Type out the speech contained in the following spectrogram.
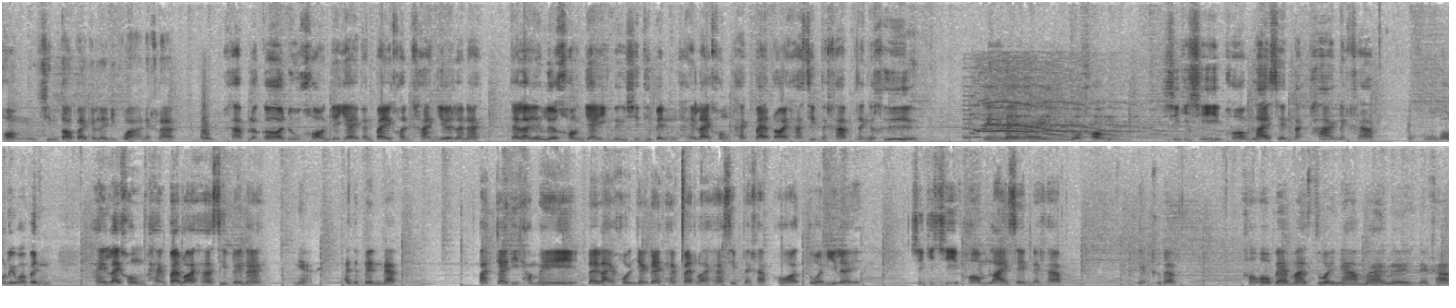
ของชิ้นต่อไปกันเลยดีกว่านะครับครับแล้วก็ดูของใหญ่ๆกันไปค่อนข้างเยอะแล้วนะ แต่เรายังเหลือของใหญ่อีกหนึ่งชิ้นที่เป็นไฮไลท์ของแพ็ค850 นะครับ นั่นก็คือ นี่เลยตัวของชิกิชิพร้อมลายเซ็นนักพากนะครับ โอ้โห บอกเลยว่าเป็นไฮไลท์ของแพ็ค850 เลยนะ เนี่ย อาจจะเป็นแบบปัจจัยที่ทำให้หลาย ๆ คนอยากได้แพ็ค850 นะครับ เพราะว่าตัวนี้เลยชิกิชิพร้อมลายเซ็นนะครับ เนี่ยคือแบบเขาออกแบบมาสวยงามมากเลยนะครับ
